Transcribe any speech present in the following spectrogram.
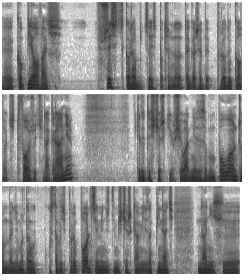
yy, kopiować wszystko robić, co jest potrzebne do tego, żeby produkować, tworzyć nagranie. Kiedy te ścieżki już się ładnie ze sobą połączą, będzie można ustawić proporcje między tymi ścieżkami, zapinać na nich y,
